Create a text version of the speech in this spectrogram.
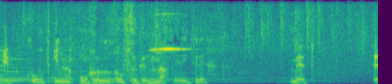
Je komt in een ongelooflijke nachtmerrie terecht. Met eh,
